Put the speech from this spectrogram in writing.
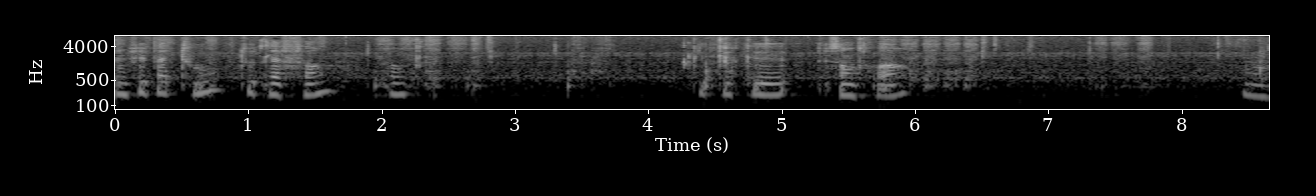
Je ne fais pas tout, toute la forme, donc quelques endroits. Voilà.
